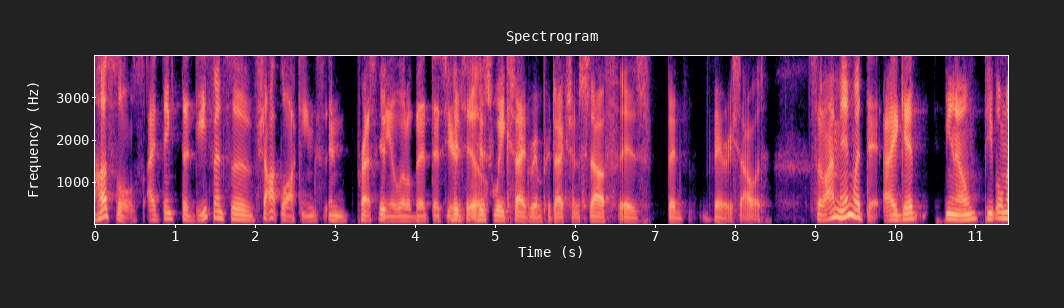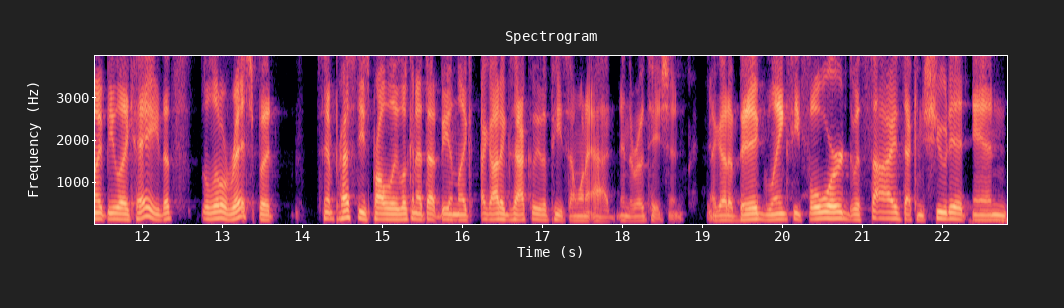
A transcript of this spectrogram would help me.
hustles. I think the defensive shot blockings impressed me a little bit this year His, too. his weak side rim protection stuff has been very solid. so I'm in with it. I get, you know, people might be like, hey, that's a little rich, but Sam Presti's probably looking at that being like, I got exactly the piece I want to add in the rotation. I got a big, lengthy forward with size that can shoot it and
